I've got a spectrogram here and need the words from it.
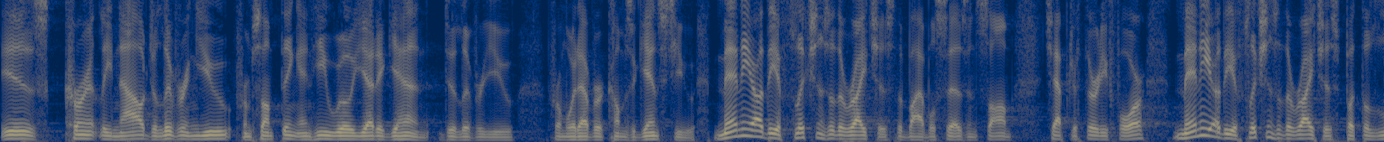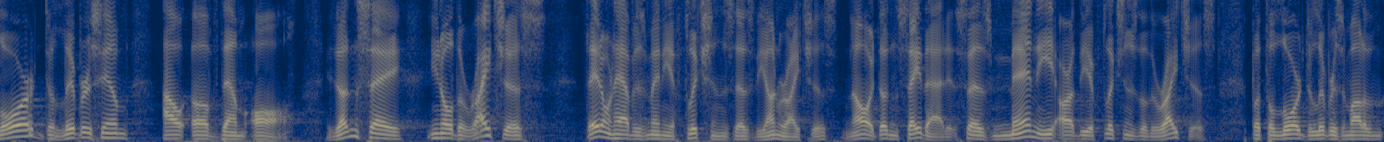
is currently now delivering you from something and he will yet again deliver you from whatever comes against you. Many are the afflictions of the righteous, the Bible says in Psalm chapter 34. Many are the afflictions of the righteous, but the Lord delivers him out of them all. It doesn't say, you know, the righteous, they don't have as many afflictions as the unrighteous. No, it doesn't say that. It says, many are the afflictions of the righteous, but the Lord delivers them out of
